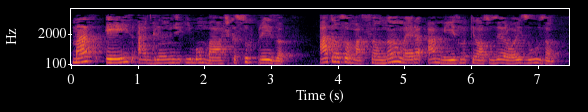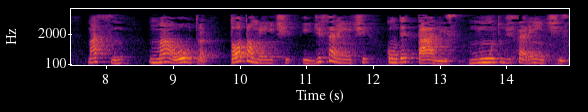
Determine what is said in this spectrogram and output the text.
Mas eis a grande e bombástica surpresa. A transformação não era a mesma que nossos heróis usam, mas sim uma outra, totalmente e diferente, com detalhes muito diferentes,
